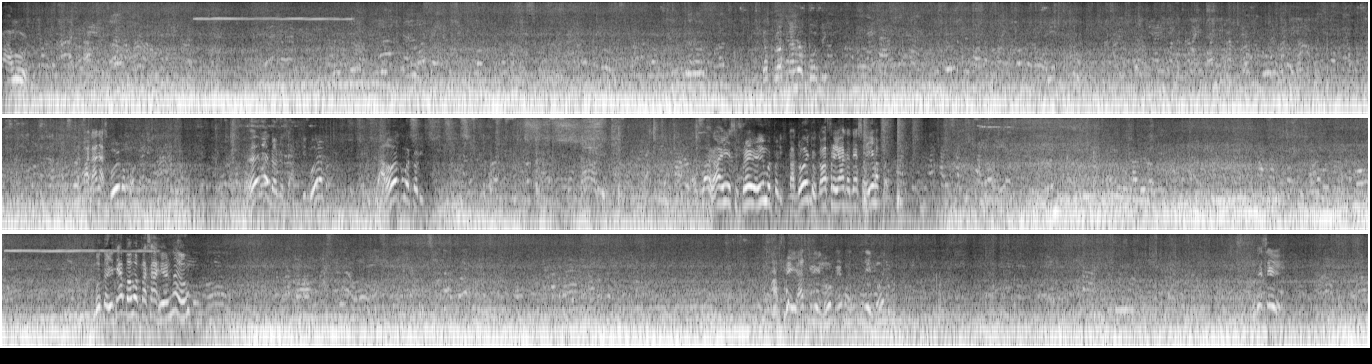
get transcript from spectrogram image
Calor. É o próximo é meu posto, hein? Vai pagar nas curvas, pô. Ei, meu Deus do céu. Segura, pô. Tá louco, motorista? Vai devagar aí esse freio aí, motorista. Tá doido? Dá uma freada dessa aí, rapaz. Motorista é bom pra passageiro, não. A freada que de louco, hein, mas de doido. Vamos ver se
